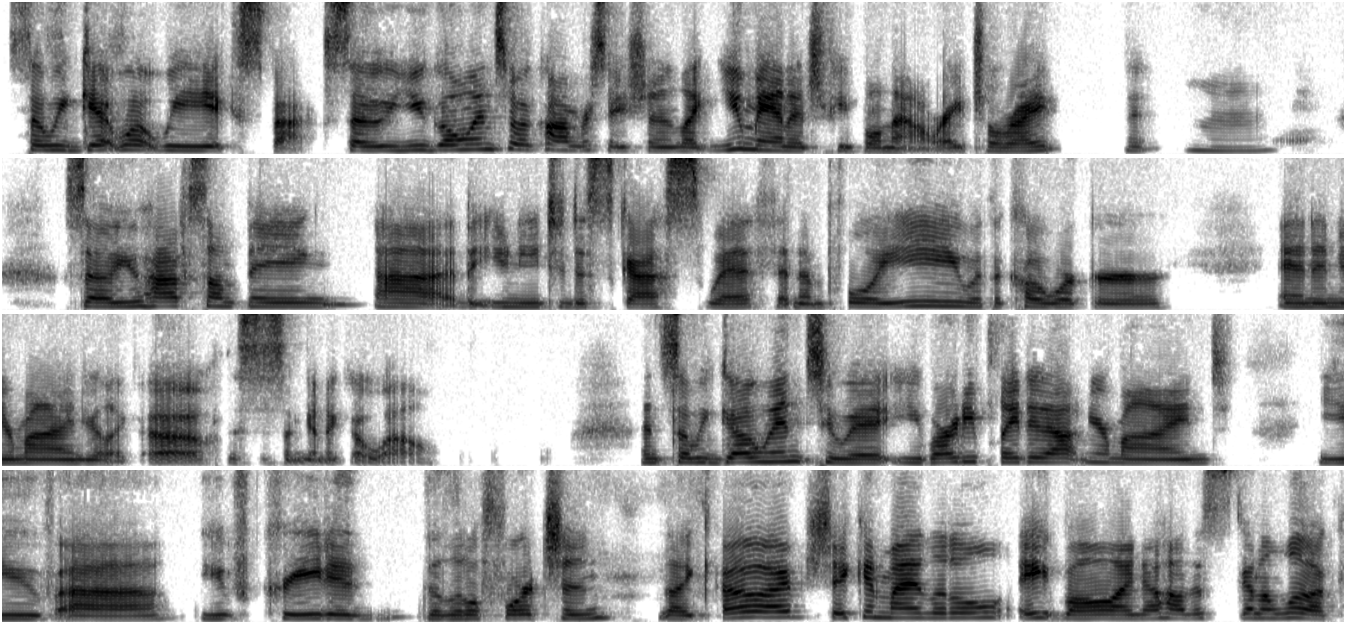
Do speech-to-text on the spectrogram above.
So we get what we expect. So you go into a conversation like you manage people now, Rachel, right? Mm-hmm. So you have something uh, that you need to discuss with an employee, with a coworker, and in your mind, you're like, oh, this isn't going to go well. And so we go into it. You've already played it out in your mind. You've uh, you've created the little fortune, like, oh, I've shaken my little eight ball. I know how this is going to look,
